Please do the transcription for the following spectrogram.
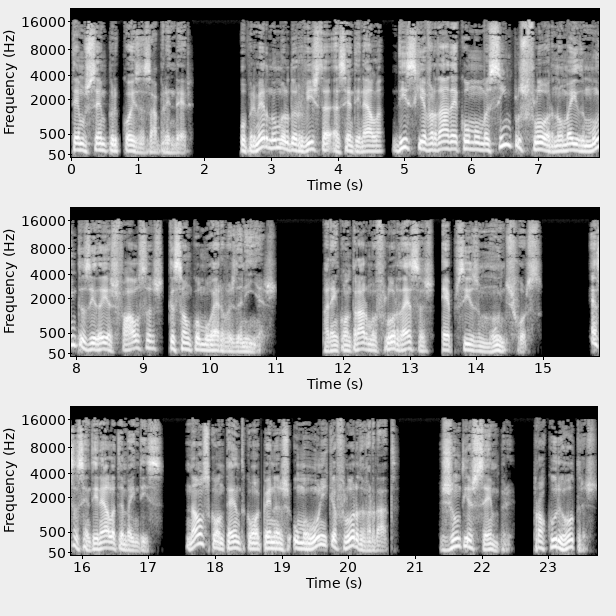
temos sempre coisas a aprender. O primeiro número da revista A Sentinela disse que a verdade é como uma simples flor no meio de muitas ideias falsas que são como ervas daninhas. Para encontrar uma flor dessas é preciso muito esforço. Essa sentinela também disse: Não se contente com apenas uma única flor da verdade. Junte-as sempre. Procure outras.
